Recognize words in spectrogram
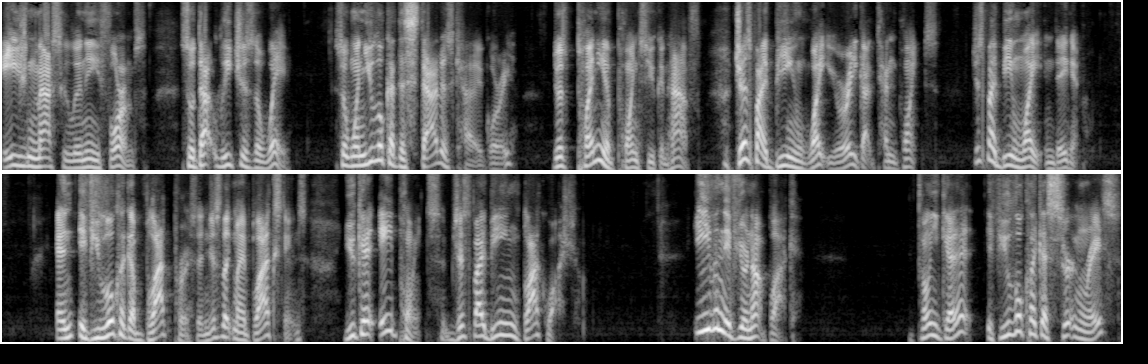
Asian masculinity forums. So that leeches away. So when you look at the status category, there's plenty of points you can have. Just by being white, you already got 10 points. Just by being white in dating. And if you look like a black person, just like my black students, you get eight points just by being blackwashed. Even if you're not black. Don't you get it? If you look like a certain race,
